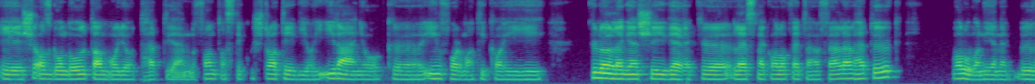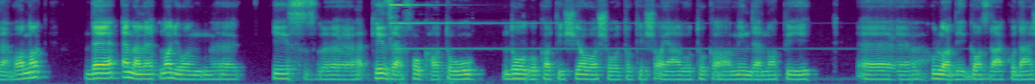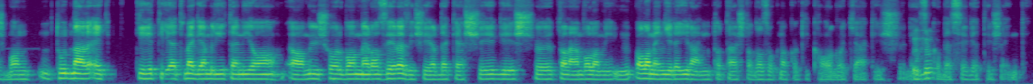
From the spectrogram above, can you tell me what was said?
és azt gondoltam, hogy ott hát ilyen fantasztikus stratégiai irányok, informatikai különlegességek lesznek alapvetően felelhetők, valóban ilyenek bőven vannak, de emellett nagyon kéz, kézzel fogható dolgokat is javasoltok és ajánlotok a mindennapi hulladékgazdálkodásban. Tudnál egy két ilyet megemlíteni a, a műsorban, mert azért ez is érdekesség, és talán valami, valamennyire iránymutatást ad azoknak, akik hallgatják és nézik uh-huh. a beszélgetéseinket.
